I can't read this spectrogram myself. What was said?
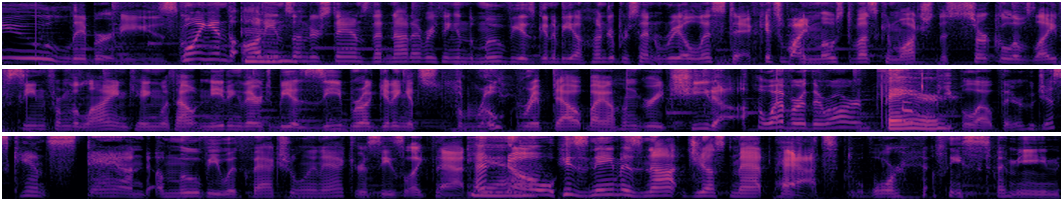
few liberties. Going in, the audience Mhm. understands that not everything in the movie is going to be 100% realistic. It's why most of us can watch the circle of life scene from The Lion King without needing there to be a zebra getting its throat ripped out by a hungry cheetah. However, there are Fair. some people out there who just can't stand a movie with factual inaccuracies like that. And no, his name is not just MatPat. Or at least, I mean,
